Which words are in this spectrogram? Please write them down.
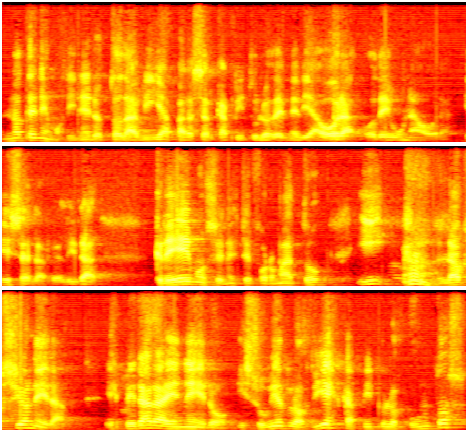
no tenemos dinero todavía para hacer capítulos de media hora o de una hora. Esa es la realidad. Creemos en este formato y la opción era esperar a enero y subir los 10 capítulos juntos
